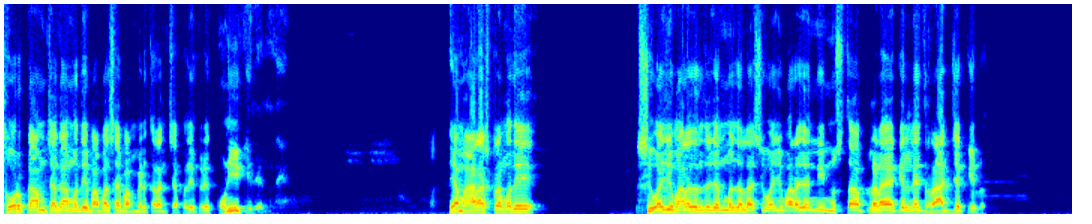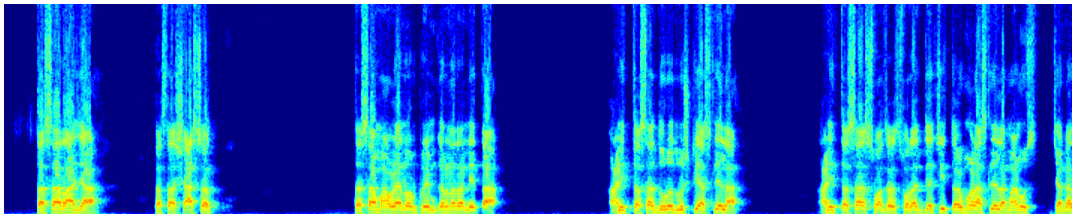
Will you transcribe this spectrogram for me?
थोर काम जगामध्ये बाबासाहेब आंबेडकरांच्या पलीकडे कोणीही केलेलं नाही. या महाराष्ट्रामध्ये शिवाजी महाराजांचा जन्म झाला. शिवाजी महाराजांनी नुसता लढाया केल्या नाहीत राज्य केलं. तसा राजा तसा शासक तसा मावळ्यांवर प्रेम करणारा नेता आणि तसा दूरदृष्टी असलेला आणि तसा स्वरा स्वराज्याची तळमळ असलेला माणूस जगात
